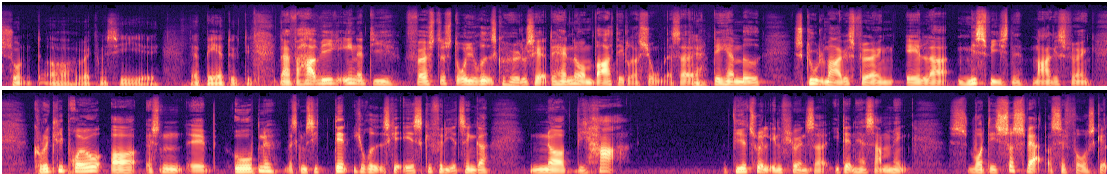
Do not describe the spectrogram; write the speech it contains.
sundt og, hvad kan man sige, øh, er bæredygtigt. Nej, for har vi ikke en af de første store juridiske hørtes her? Det handler om varedeklaration, altså ja. det her med skjult markedsføring eller misvisende markedsføring. Kunne du ikke lige prøve at øh, sådan, øh, åbne, hvad skal man sige, den juridiske æske? Fordi jeg tænker, når vi har virtuelle influencer i den her sammenhæng, hvor det er så svært at se forskel,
